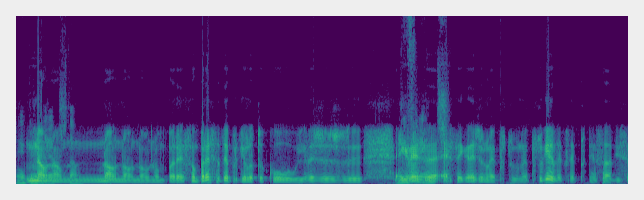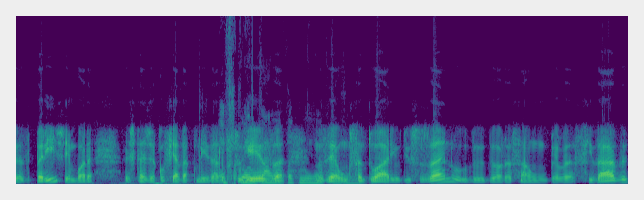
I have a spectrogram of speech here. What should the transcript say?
É não, não, não, não, não, não me parece. Não parece até porque ele atacou igrejas. A igreja, esta igreja não é, é portuguesa, que pertence à Diocese de Paris, embora esteja confiada à comunidade é portuguesa, comunidade. mas é um santuário diocesano de, de oração pela cidade.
